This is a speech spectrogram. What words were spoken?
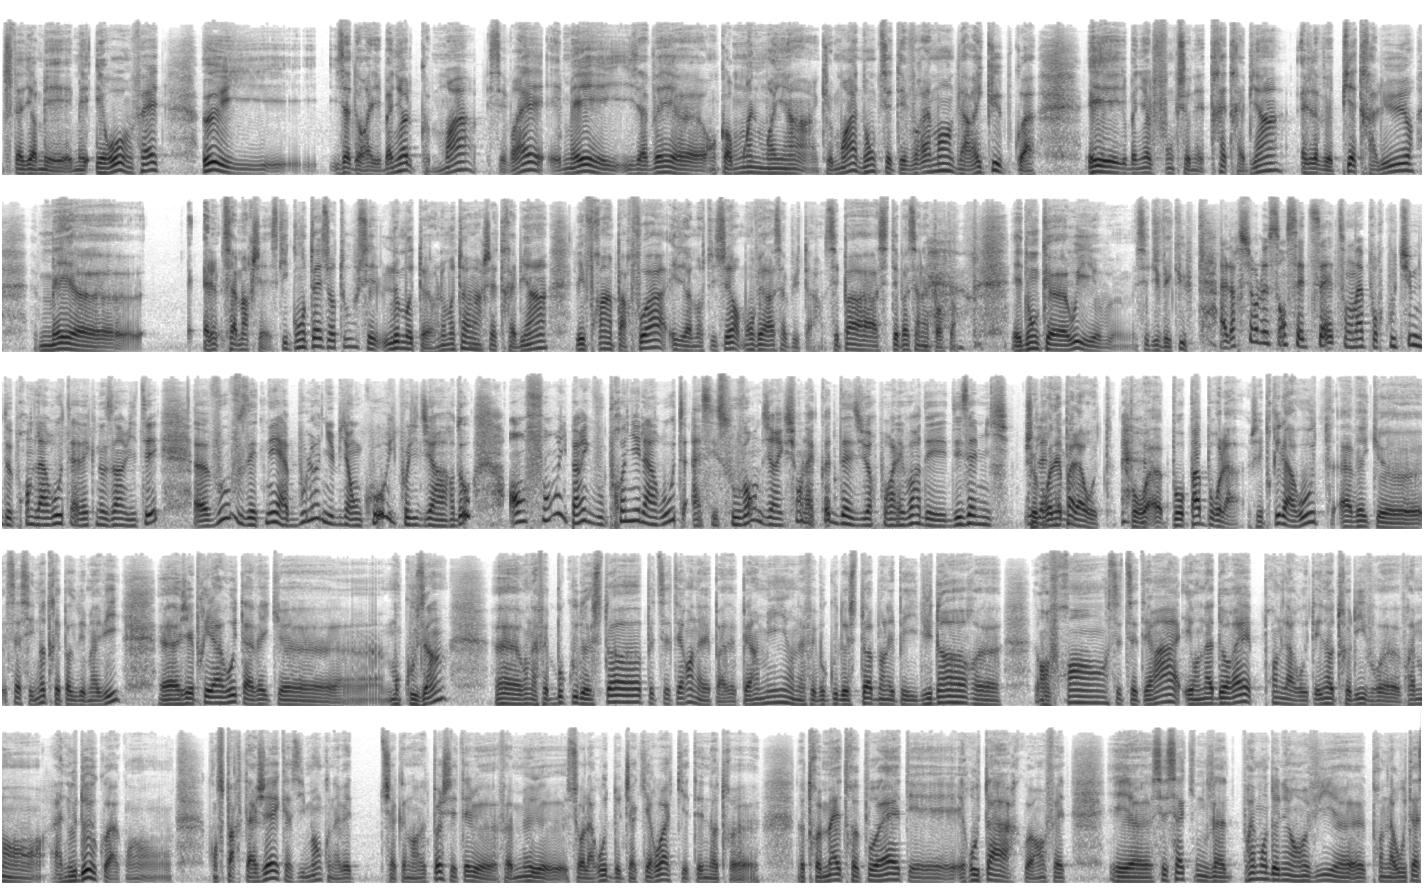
c'est-à-dire mes, mes héros en fait, eux ils, ils adoraient les bagnoles comme moi, c'est vrai, mais ils avaient euh, encore moins de moyens que moi, donc c'était vraiment de la récup, quoi. Et les bagnoles fonctionnaient très très bien, elles avaient piètre allure, mais euh, ça marchait. Ce qui comptait surtout, c'est le moteur. Le moteur marchait très bien, les freins parfois et les amortisseurs. on verra ça plus tard. C'est pas, c'était pas ça l'important. et donc, euh, oui, euh, c'est du vécu. Alors sur le 107.7, on a pour coutume de prendre la route avec nos invités. Euh, vous, vous êtes né à Boulogne-Billancourt, Hippolyte Girardot. Enfant, il paraît que vous preniez la route assez souvent direction la Côte d'Azur pour aller voir des, amis. Je prenais pas la route, pour, pour, pas pour là. J'ai pris la route avec, ça c'est une autre époque de ma vie. j'ai pris la route avec mon cousin. Euh, on a fait beaucoup de stops, etc. On n'avait pas de permis. On a fait beaucoup de stops dans les pays du Nord, euh, en France, etc. Et on adorait prendre la route. Et notre livre, euh, vraiment à nous deux, quoi, qu'on se partageait quasiment, qu'on avait chacun dans notre poche, c'était le fameux Sur la route de Jack Kerouac, qui était notre notre maître poète et, routard, quoi, en fait. Et c'est ça qui nous a vraiment donné envie de prendre la route. À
